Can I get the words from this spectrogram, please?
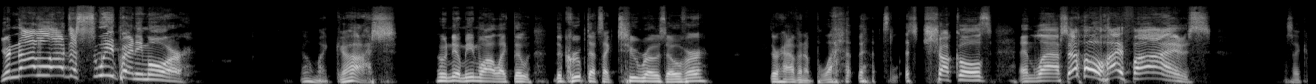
You're not allowed to sweep anymore. Oh my gosh. Oh, Who knew? Meanwhile, like the the group that's like two rows over, they're having a blast. it's chuckles and laughs. Oh, high fives. I was like,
